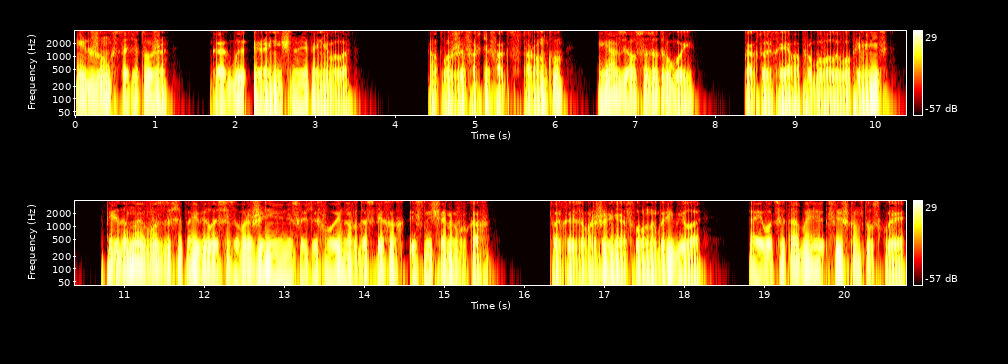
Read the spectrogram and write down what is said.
И Джун, кстати, тоже. Как бы иронично это ни было. Отложив артефакт в сторонку, я взялся за другой. Как только я попробовал его применить, передо мной в воздухе появилось изображение нескольких воинов в доспехах и с мечами в руках. Только изображение словно бы рябило, а его цвета были слишком тусклые.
